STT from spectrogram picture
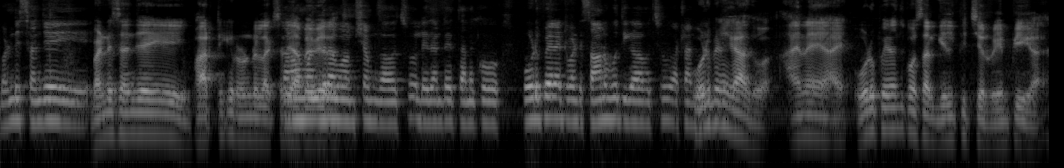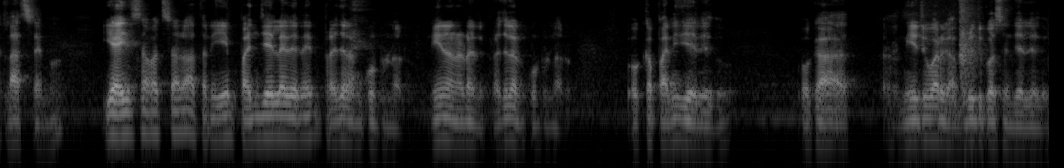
బండి సంజయ్ బండి సంజయ్ పార్టీకి రెండు లక్షల యాభై వేలు. అంశం కావచ్చు లేదంటే తనకు ఓడిపోయినటువంటి సానుభూతి కావచ్చు అట్లా ఓడిపోయిన కాదు. ఆయన ఓడిపోయినందుకు ఒకసారి గెలిపించారు ఎంపీగా లాస్ట్ టైం ఈ ఐదు సంవత్సరాలు అతను ఏం పని చేయలేదు అనేది ప్రజలు అనుకుంటున్నారు. నేను అనడానికి ప్రజలు అనుకుంటున్నారు. ఒక్క పని చేయలేదు. ఒక నియోజకవర్గ అభివృద్ధి కోసం చేయలేదు.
